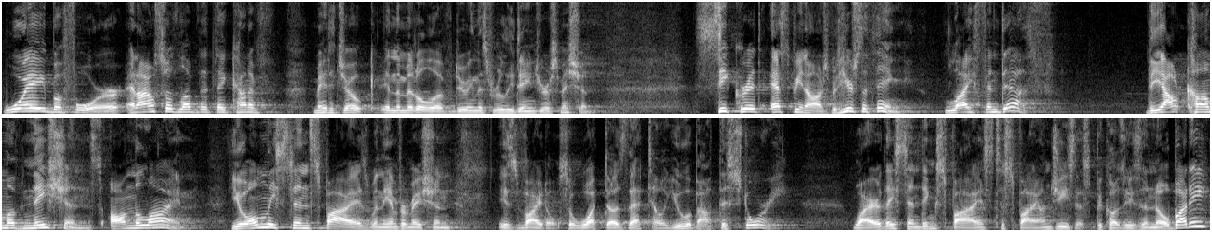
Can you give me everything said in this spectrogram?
way before. And I also love that they kind of made a joke in the middle of doing this really dangerous mission. Secret espionage. But here's the thing life and death, the outcome of nations on the line. You only send spies when the information is vital. So, what does that tell you about this story? Why are they sending spies to spy on Jesus? Because he's a nobody?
